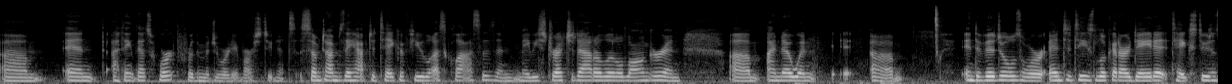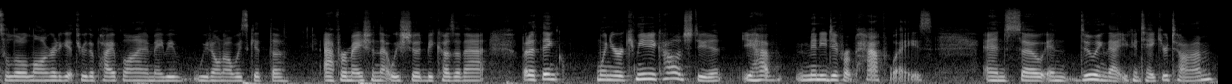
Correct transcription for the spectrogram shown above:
um, and I think that's worked for the majority of our students. Sometimes they have to take a few less classes and maybe stretch it out a little longer. And um, I know when um, individuals or entities look at our data, it takes students a little longer to get through the pipeline, and maybe we don't always get the affirmation that we should because of that. But I think when you're a community college student, you have many different pathways. And so, in doing that, you can take your time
